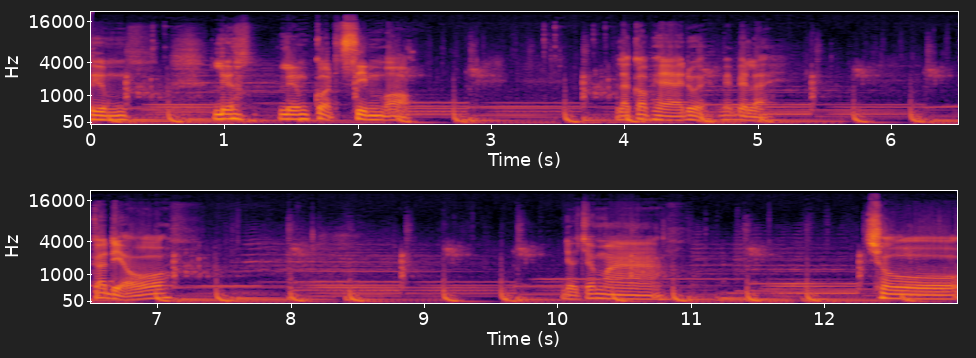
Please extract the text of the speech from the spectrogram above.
ลืมลืมลืมกดซิมออก แล้วก็แพ้ด้วยไม่เป็นไร ก็เดี๋ยว เดี๋ยวจะมาโชว์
